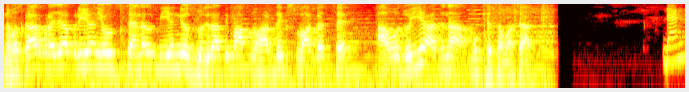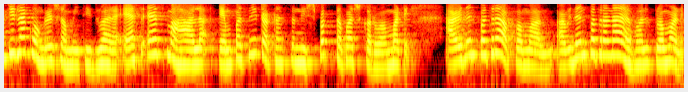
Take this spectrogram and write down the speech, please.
નમસ્કાર પ્રજાપ્રિય ન્યૂઝ ચેનલ બીએન ન્યૂઝ ગુજરાતીમાં આપનું હાર્દિક સ્વાગત છે. આવો જોઈએ આજના મુખ્ય સમાચાર. ડાંગ જિલ્લા કોંગ્રેસ સમિતિ દ્વારા એસએસ મહાલા કેમ્પસની તટસ્થ નિષ્પક્ષ તપાસ કરવા માટે આવેદનપત્ર આપવામાં આવ્યું. આવેદનપત્રના અહેવાલ પ્રમાણે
